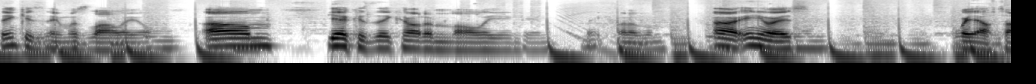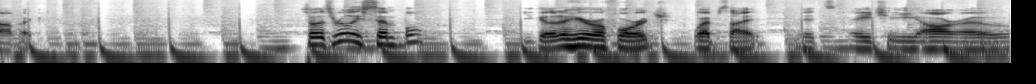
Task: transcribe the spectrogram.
Think his name was Lolliel. Um, yeah, because they called him Lolly in game. Make fun of him. Alright, anyways. Way off topic. So it's really simple. You go to Hero Forge website. It's H E R O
